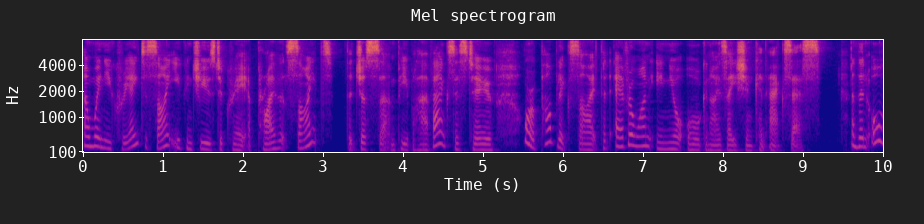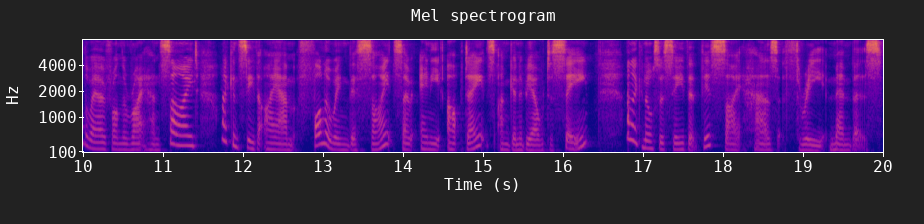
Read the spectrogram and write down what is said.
And when you create a site, you can choose to create a private site that just certain people have access to, or a public site that everyone in your organization can access. And then all the way over on the right hand side, I can see that I am following this site. So any updates I'm going to be able to see. And I can also see that this site has three members.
